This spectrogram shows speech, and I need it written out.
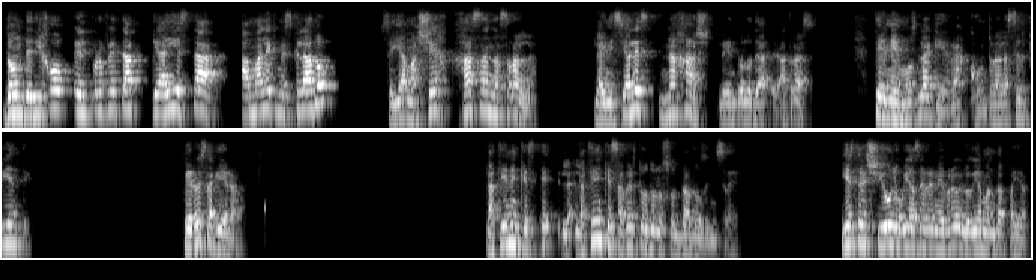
donde dijo el profeta que ahí está Amalek mezclado, se llama Sheikh Hassan Nasrallah. La inicial es Nahash, leyéndolo de atrás. Tenemos la guerra contra la serpiente. Pero esta guerra la tienen que, eh, la, tienen que saber todos los soldados en Israel. Y este shiur lo voy a hacer en hebreo y lo voy a mandar para allá.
